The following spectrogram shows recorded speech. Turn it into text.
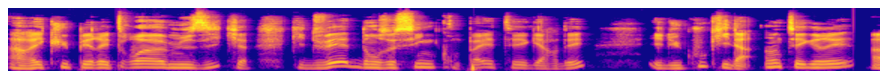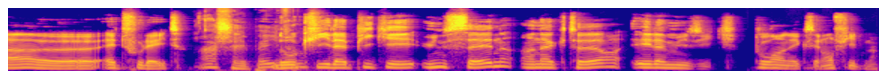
a récupéré trois musiques qui devaient être dans The Thing qui n'ont pas été gardées et du coup qu'il a intégré à euh, Headful Eight. Ah, je savais pas du Donc tout. il a piqué une scène, un acteur et la musique pour un excellent film.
